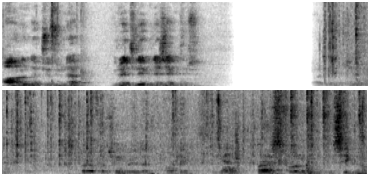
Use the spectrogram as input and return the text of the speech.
anında çözümler üretilebilecektir. for, for some reason. Okay. Yeah. Plus for the signal.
